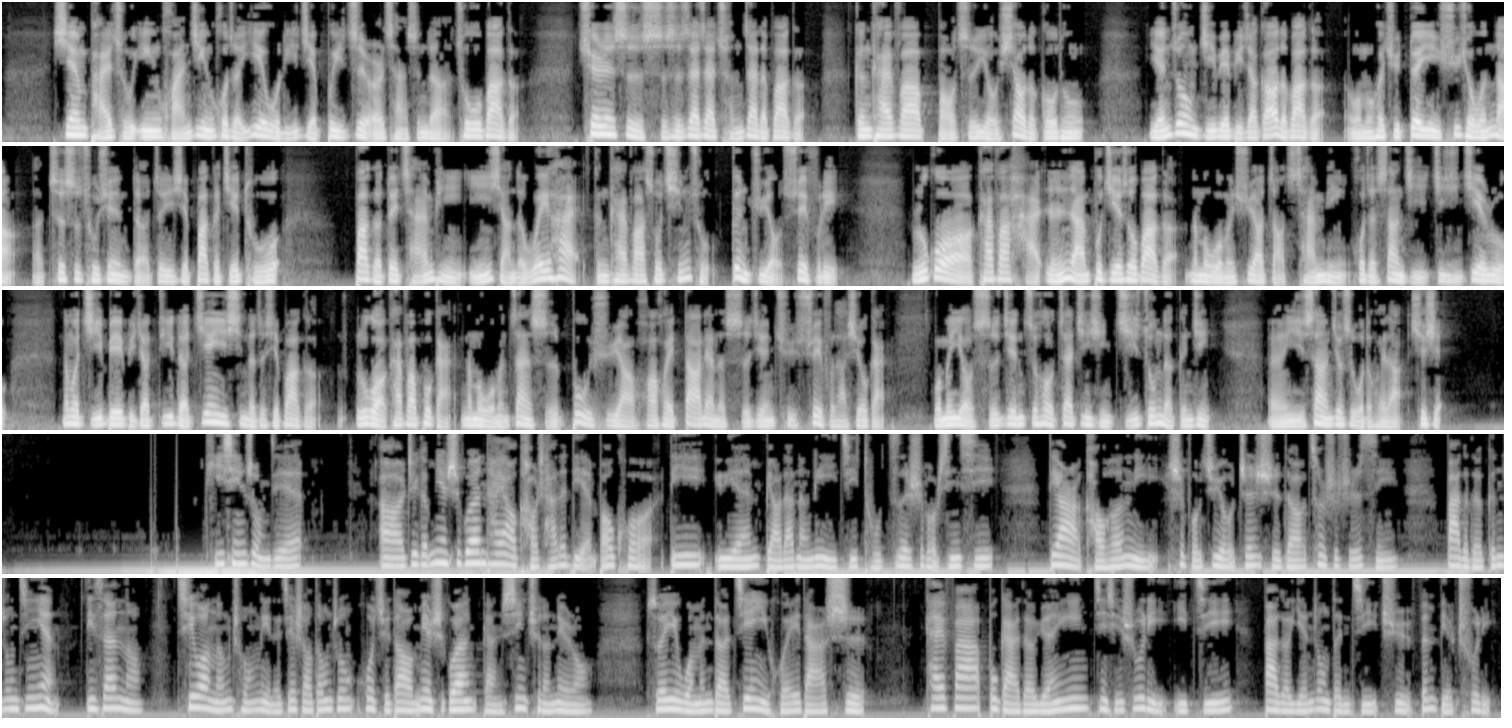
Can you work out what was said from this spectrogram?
先排除因环境或者业务理解不一致而产生的错误 bug，确认是实实在在存在的 bug，跟开发保持有效的沟通。严重级别比较高的 bug，我们会去对应需求文档，呃，测试出现的这一些 bug 截图。Bug 对产品影响的危害跟开发说清楚，更具有说服力。如果开发还仍然不接受 bug，那么我们需要找产品或者上级进行介入。那么级别比较低的建议性的这些 bug，如果开发不改，那么我们暂时不需要花费大量的时间去说服他修改。我们有时间之后再进行集中的跟进。嗯，以上就是我的回答，谢谢。提醒总结。啊，这个面试官他要考察的点包括：第一，语言表达能力以及吐字是否清晰；第二，考核你是否具有真实的测试执行 bug 的跟踪经验；第三呢，期望能从你的介绍当中获取到面试官感兴趣的内容。所以，我们的建议回答是：开发不改的原因进行梳理，以及 bug 严重等级去分别处理。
